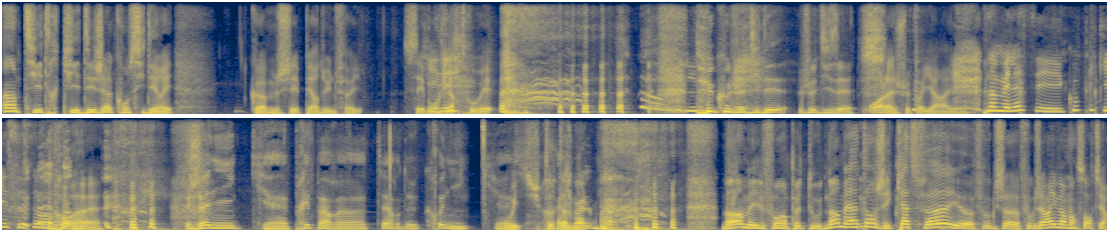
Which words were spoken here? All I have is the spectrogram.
Un titre qui est déjà considéré comme j'ai perdu une feuille. C'est bon, je l'ai retrouvé. du coup, je disais, je disais, oh là, je vais pas y arriver. Non, mais là, c'est compliqué ce soir. Ouais. Yannick, euh, préparateur de chronique. Euh, Oui, sur totalement. Non, mais il faut un peu de tout. Non, mais attends, j'ai quatre feuilles, euh, faut que je- faut que j'arrive à m'en sortir.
